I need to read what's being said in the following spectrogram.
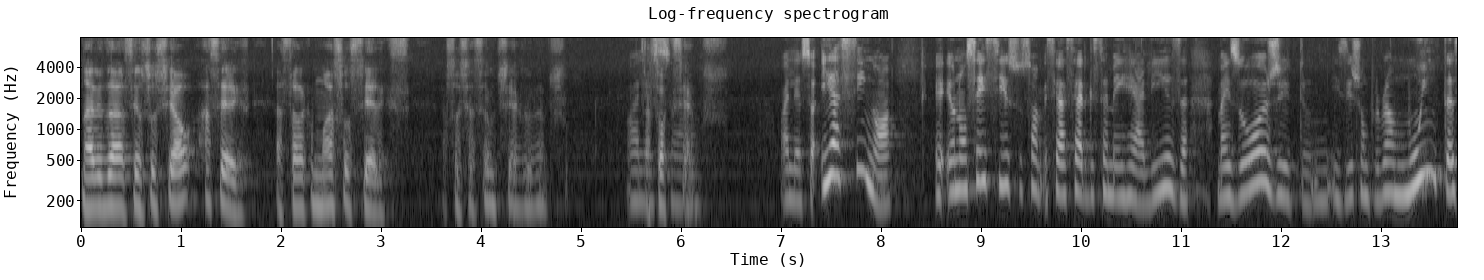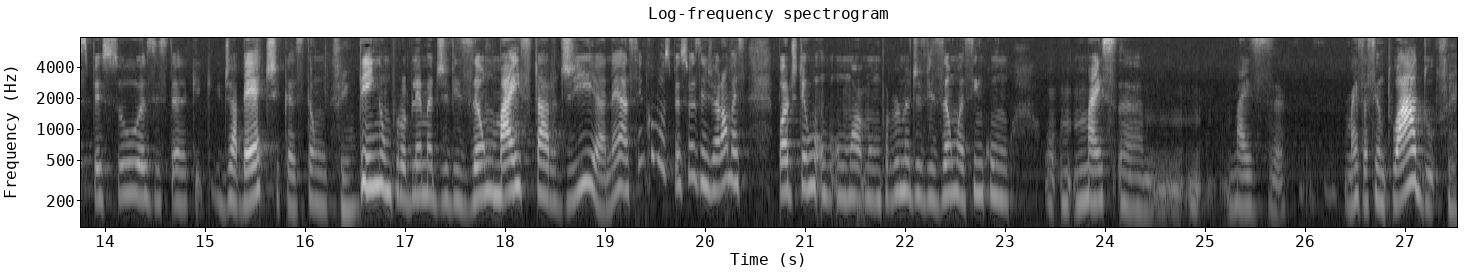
Na área da ciência social, a SERGS, a sala como a Associação de Cegos do Rio Grande do Sul. Olha a só. Cegos. Olha só. E assim, ó, eu não sei se isso só, se a SERGS também realiza, mas hoje existe um problema. Muitas pessoas diabéticas estão, têm um problema de visão mais tardia, né? Assim como as pessoas em geral, mas pode ter um, um, um problema de visão assim com mais, uh, mais, uh, mais acentuado. Sim.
